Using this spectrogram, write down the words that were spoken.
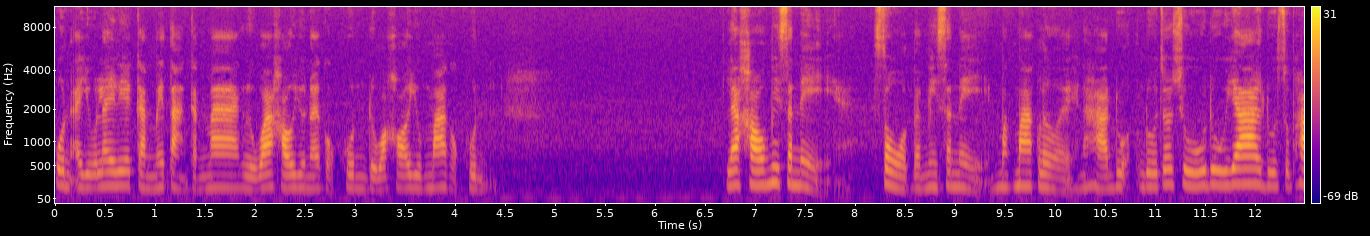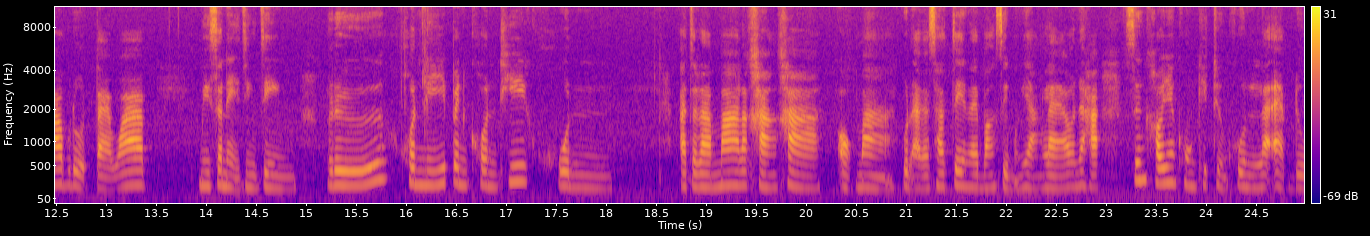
คุณอายุไล่เรียกกันไม่ต่างกันมาก หรือว่าเขาอายุน้อยกว่าคุณ หรือว่าเขาอายุมากกว่าคุณ และเขามีเสน่ห์โสดแบบมีเสน่ห์มาก ๆ เลยนะคะดดูเจ้าชู้ดูยากดูสุภาพบุรุษแต่ว่ามีเสน่ห์จริง ๆ หรือคนนี้เป็นคนที่คุณอาจจะดราม่าและค้างคาออกมา คุณอาจจะชัดเจนอะไรบางสิ่งบางอย่างแล้วนะคะ ซึ่งเขายังคงคิดถึงคุณและแอบดู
